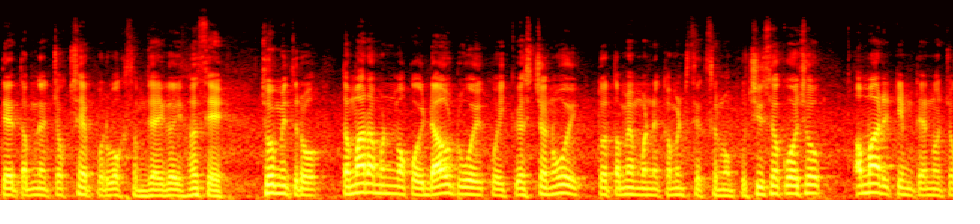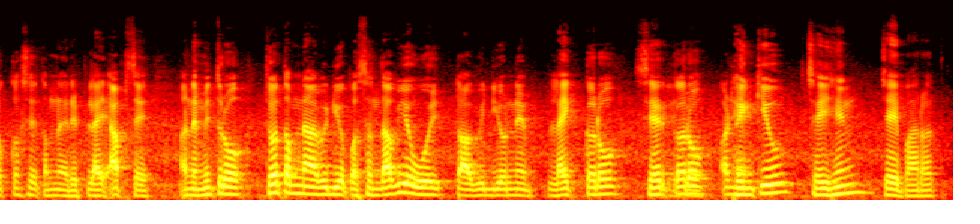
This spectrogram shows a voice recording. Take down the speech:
તે તમને ચોકસાઈપૂર્વક સમજાઈ ગઈ હશે. જો મિત્રો તમારા મનમાં કોઈ ડાઉટ હોય કોઈ ક્વેશ્ચન હોય તો તમે મને કમેન્ટ સેક્શનમાં પૂછી શકો છો. અમારી ટીમ તેનો ચોક્કસ તમને રિપ્લાય આપશે. અને મિત્રો જો તમને આ વીડિયો પસંદ આવ્યો હોય તો આ વિડીયોને લાઇક કરો શેર કરો થેન્ક યુ જય હિન્દ જય ભારત.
